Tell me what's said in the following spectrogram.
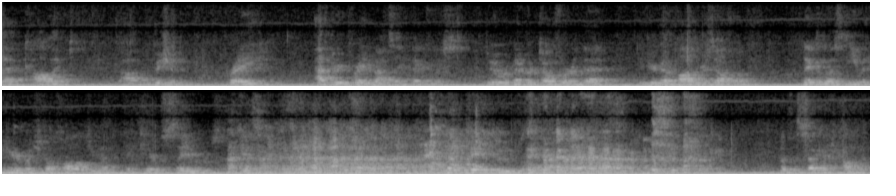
that collect uh, the bishop prayed, after he prayed about St. Nicholas. Do remember, Topher, that if you're going to model yourself on Nicholas, even here in Wichita Falls, you have to take care of sailors. Yes. Lake but the second collect.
